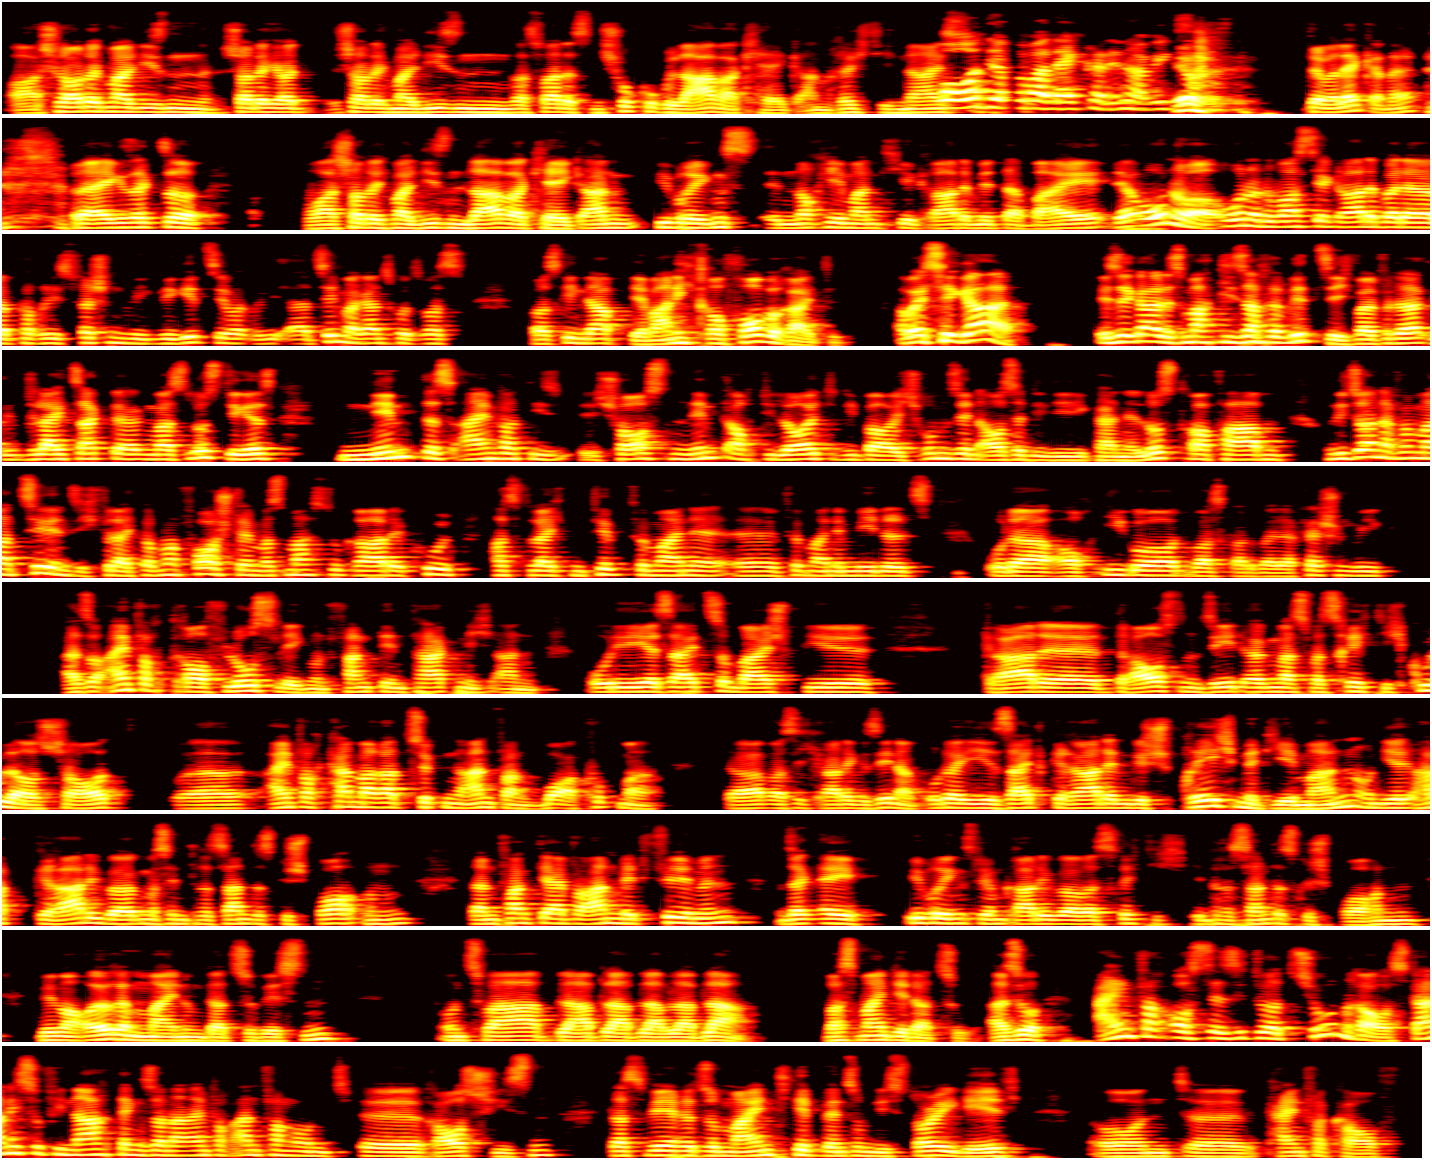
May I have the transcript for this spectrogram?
Oh, schaut euch mal diesen, schaut euch, schaut euch mal diesen, was war das, ein Schokolava-Cake an, richtig nice. Oh, der war lecker, den habe ich gesehen. Ja, der war lecker, ne? Und da habe ich gesagt so, Boah, schaut euch mal diesen Lava Cake an. Übrigens, noch jemand hier gerade mit dabei. Der Onor. Onor, du warst ja gerade bei der Paris Fashion Week. Wie geht's dir? Erzähl mal ganz kurz, was, was ging da ab? Der war nicht darauf vorbereitet. Aber ist egal. Ist egal, das macht die Sache witzig, weil vielleicht sagt er irgendwas Lustiges. Nimmt das einfach, die Chancen, nimmt auch die Leute, die bei euch rum sind, außer die, die keine Lust drauf haben. Und die sollen einfach mal erzählen, sich vielleicht auch mal vorstellen, was machst du gerade? Cool, hast vielleicht einen Tipp für meine, äh, für meine Mädels oder auch Igor, du warst gerade bei der Fashion Week. Also einfach drauf loslegen und fangt den Tag nicht an. Oder ihr seid zum Beispiel gerade draußen und seht irgendwas, was richtig cool ausschaut. Äh, einfach Kamera zücken, anfangen. Boah, guck mal, da, was ich gerade gesehen habe. Oder ihr seid gerade im Gespräch mit jemandem und ihr habt gerade über irgendwas Interessantes gesprochen, dann fangt ihr einfach an mit Filmen und sagt, ey, übrigens, wir haben gerade über was richtig Interessantes gesprochen, will mal eure Meinung dazu wissen. Und zwar bla bla bla bla bla. Was meint ihr dazu? Also einfach aus der Situation raus, gar nicht so viel nachdenken, sondern einfach anfangen und äh, rausschießen. Das wäre so mein Tipp, wenn es um die Story geht und äh, kein Verkauf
